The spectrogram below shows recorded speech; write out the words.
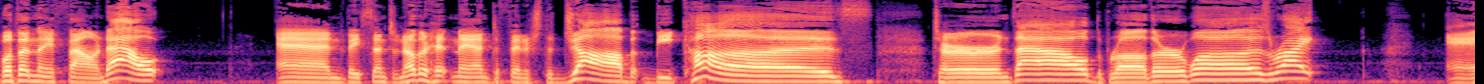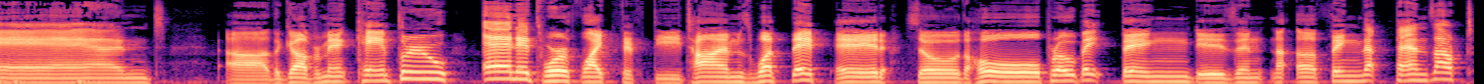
But then they found out and they sent another hitman to finish the job because turns out the brother was right. And uh, the government came through and it's worth like 50 times what they paid. So the whole probate thing isn't a thing that pans out,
